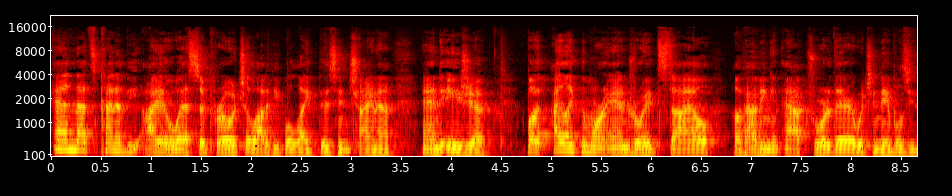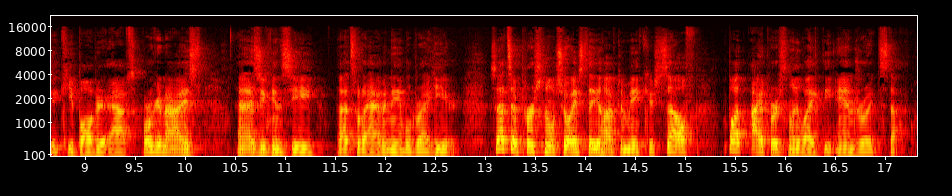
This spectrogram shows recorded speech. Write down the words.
and that's kind of the iOS approach. A lot of people like this in China and Asia but I like the more Android style of having an app drawer there, which enables you to keep all of your apps organized. And as you can see, that's what I have enabled right here. So that's a personal choice that you'll have to make yourself, but I personally like the Android style.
